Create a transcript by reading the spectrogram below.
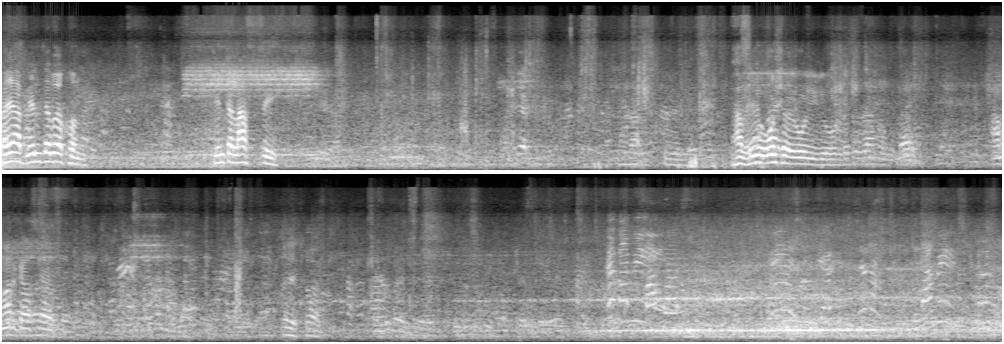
ভাইয়া বিল দেবো এখন। তিনটা লাস্টে হ্যাঁ ভাইয়া। আমার কাছে আছে। Mami. Mami.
